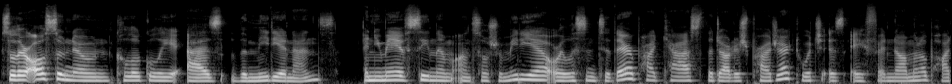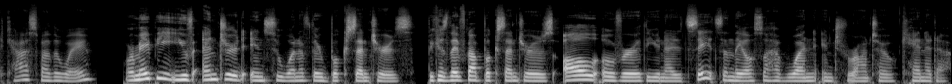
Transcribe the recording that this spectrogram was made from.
So they're also known colloquially as the Media Nuns, and you may have seen them on social media or listened to their podcast, The Daughters Project, which is a phenomenal podcast, by the way. Or maybe you've entered into one of their book centers because they've got book centers all over the United States and they also have one in Toronto, Canada.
